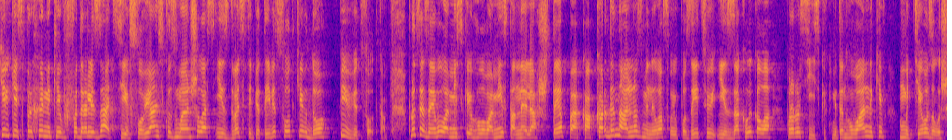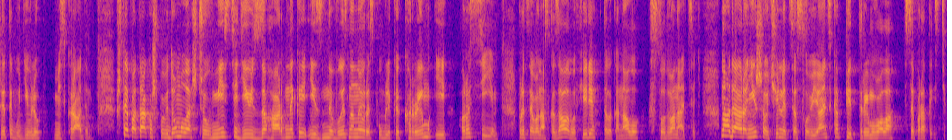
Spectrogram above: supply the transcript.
Кількість прихильників федералізації в Слов'янську зменшилась із 25% до піввідсотка. Про це заявила міський голова міста Неля Штепа, яка кардинально змінила свою позицію і закликала проросійських мітингувальників миттєво залишити будівлю міськради. Штепа також повідомила, що в місті діють загарбники із невизнаної республіки Крим і Росії. Про це вона сказала в ефірі телеканалу 112. Нагадаю, раніше очільниця Слов'янська підтримувала сепаратистів.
